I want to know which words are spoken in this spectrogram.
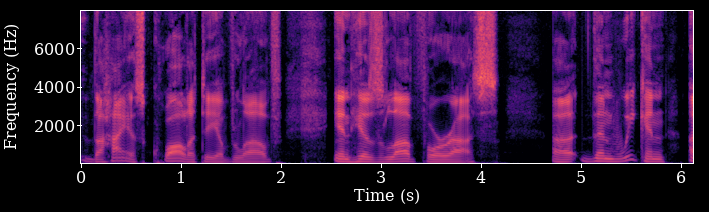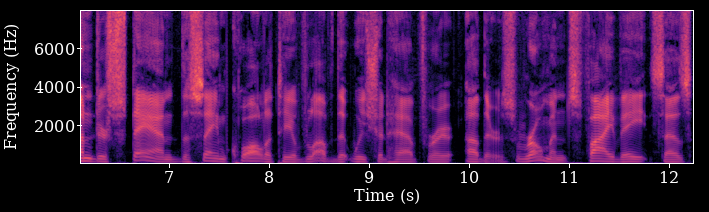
the highest quality of love in His love for us, uh, then we can understand the same quality of love that we should have for others. Romans 5 8 says,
